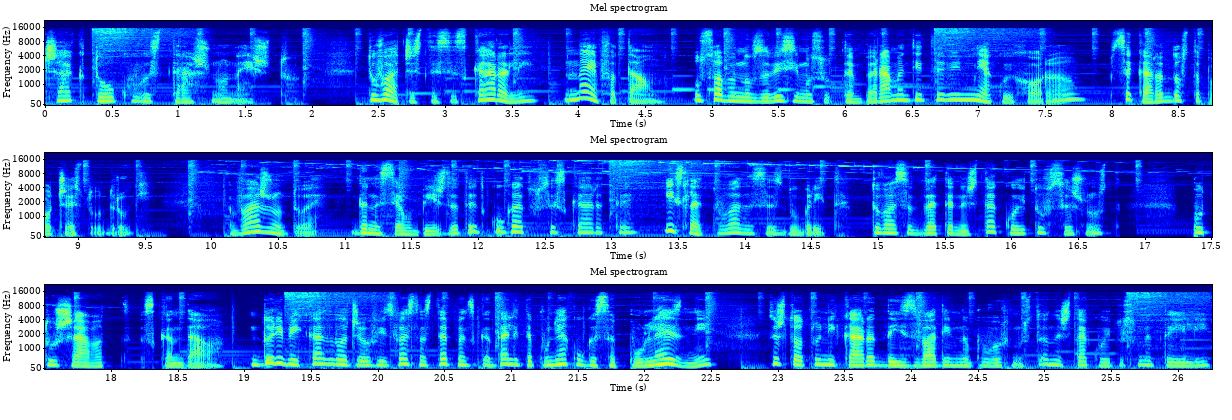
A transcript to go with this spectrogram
чак толкова страшно нещо. Това, че сте се скарали, не е фатално. Особено в зависимост от темпераментите ви, някои хора се карат доста по-често от други. Важното е да не се обиждате, когато се скарате и след това да се сдобрите. Това са двете неща, които всъщност потушават скандала. Дори би казала, че в известна степен скандалите понякога са полезни, защото ни карат да извадим на повърхността неща, които сме таили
